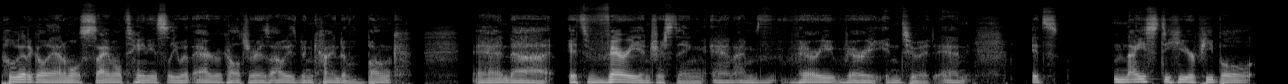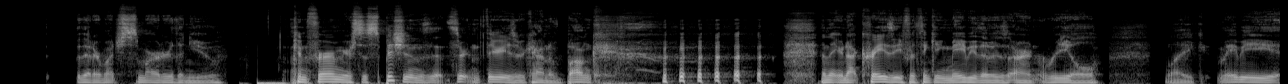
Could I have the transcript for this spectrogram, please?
political animals simultaneously with agriculture has always been kind of bunk. And uh, it's very interesting and i'm very very into it. And it's nice to hear people that are much smarter than you confirm your suspicions that certain theories are kind of bunk and that you're not crazy for thinking maybe those aren't real like maybe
